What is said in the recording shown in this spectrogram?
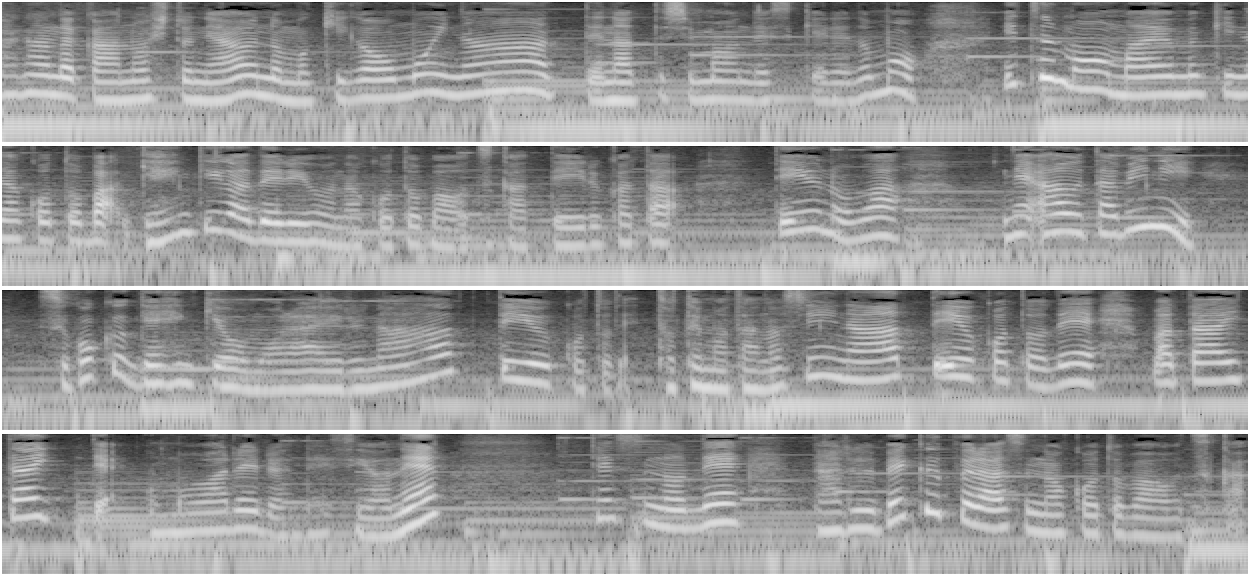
あなんだかあの人に会うのも気が重いなってなってしまうんですけれどもいつも前向きな言葉元気が出るような言葉を使っている方っていうのは、ね、会うたびにすごく元気をもらえるなっていうことでとても楽しいなっていうことでまた会いたいって思われるんですよね。ですのでなるべくプラスの言葉を使う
